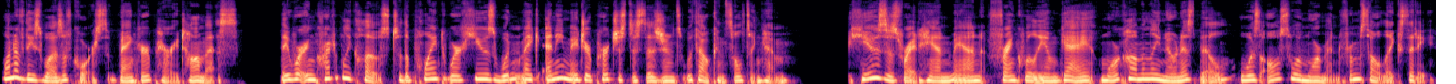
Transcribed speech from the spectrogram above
One of these was, of course, banker Parry Thomas. They were incredibly close to the point where Hughes wouldn't make any major purchase decisions without consulting him. Hughes's right-hand man, Frank William Gay, more commonly known as Bill, was also a Mormon from Salt Lake City.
